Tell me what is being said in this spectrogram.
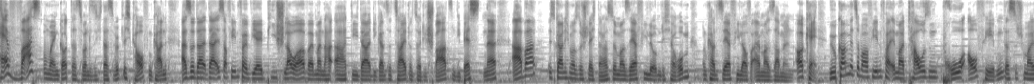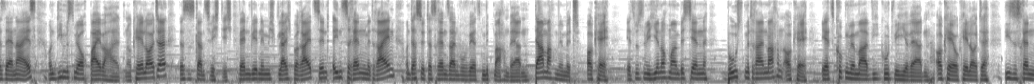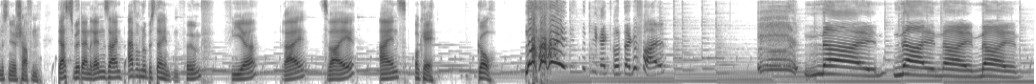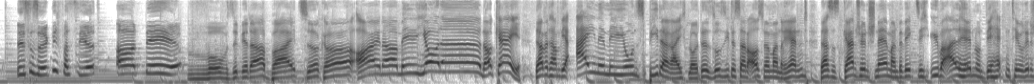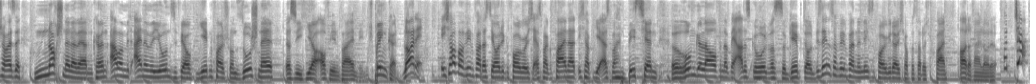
Hä, was? Oh mein Gott, dass man sich das wirklich kaufen kann. Also da, da ist auf jeden Fall VIP schlauer, weil man hat, hat die da die ganze Zeit und zwar die Schwarzen, die Besten, ne? Aber ist gar nicht mal so schlecht. Dann hast du immer sehr viele um dich herum und kannst sehr viele auf einmal sammeln. Okay, wir bekommen jetzt aber auf jeden Fall immer 1000 pro Aufheben. Das ist schon mal sehr nice. Und die müssen wir auch beibehalten, okay, Leute? Das ist ganz wichtig. Wenn wir nämlich gleich bereit sind, ins Rennen mit rein. Und das wird das Rennen sein, wo wir jetzt mitmachen werden. Da machen wir mit. Okay. Jetzt müssen wir hier nochmal ein bisschen Boost mit reinmachen. Okay, jetzt gucken wir mal, wie gut wir hier werden. Okay, okay, Leute. Dieses Rennen müssen wir schaffen. Das wird ein Rennen sein. Einfach nur bis da hinten. Fünf, vier, drei, zwei, eins. Okay. Go. Nein! Ich bin direkt runtergefallen. Nein! Nein, nein, nein. Ist es wirklich passiert? Oh nee. Wo sind wir da? Bei circa einer Million. Okay. Damit haben wir eine Million Speed erreicht, Leute. So sieht es dann aus, wenn man rennt. Das ist ganz schön schnell. Man bewegt sich überall hin und wir hätten theoretischerweise noch schneller werden können. Aber mit einer Million sind wir auf jeden Fall schon so schnell, dass wir hier auf jeden Fall ein wenig springen können. Leute, ich hoffe auf jeden Fall, dass die heutige Folge euch erstmal gefallen hat. Ich habe hier erstmal ein bisschen rumgelaufen, habe mir alles geholt, was es so gibt. Und wir sehen uns auf jeden Fall in der nächsten Folge wieder. Ich hoffe, es hat euch gefallen. Haut rein, Leute. Und ciao!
